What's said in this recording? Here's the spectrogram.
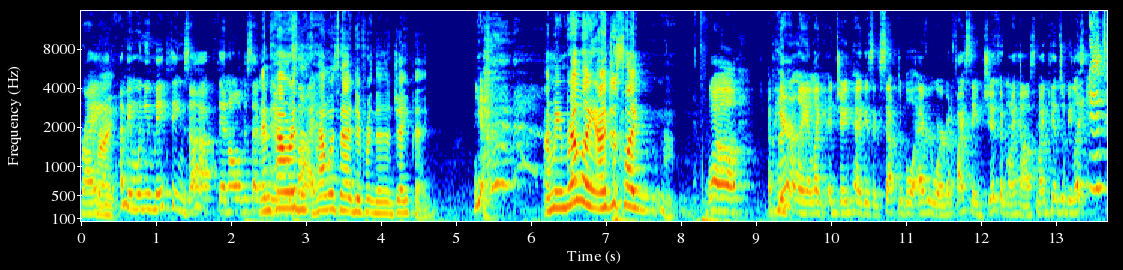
right? Right. I mean, when you make things up, then all of a sudden, And how are the, how is that different than a JPEG? Yeah. I mean, really, I just like well, apparently, like a JPEG is acceptable everywhere, but if I say GIF in my house, my kids will be like, "It's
